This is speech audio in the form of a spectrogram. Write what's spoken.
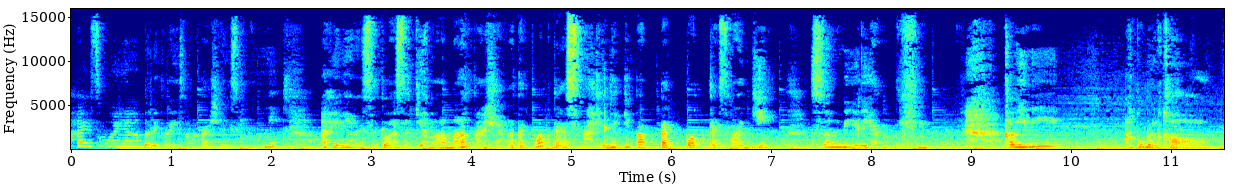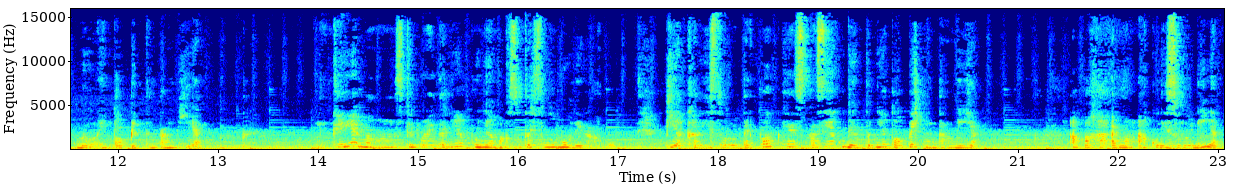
Hai semuanya, balik lagi sama Tasya di sini. Akhirnya setelah sekian lama Tasya tag podcast, akhirnya kita tag podcast lagi sendirian. Kali ini aku bakal bawain topik tentang diet. Kayaknya emang scriptwriternya punya maksud terselubung dari aku. Tiap kali suruh tag podcast, pasti aku dapetnya topik tentang diet. Apakah emang aku disuruh diet?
